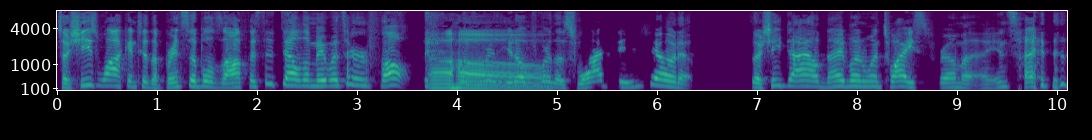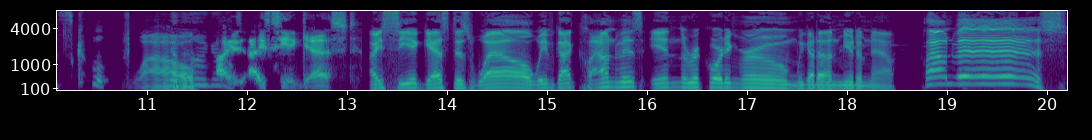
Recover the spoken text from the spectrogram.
So she's walking to the principal's office to tell them it was her fault before, you know, before Oh. the SWAT team showed up. So she dialed 911 twice from uh, inside the school. Wow. I, I see a guest. I see a guest as well. We've got Clownvis in the recording room. We got to unmute him now. Clownvis!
